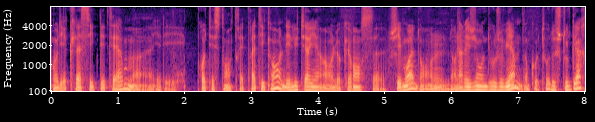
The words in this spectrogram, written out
on dire classique des termes. Il y a des protestants très pratiquants, des luthériens en l'occurrence chez moi, dans, la région d'où je viens, donc autour de Stuttgart.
